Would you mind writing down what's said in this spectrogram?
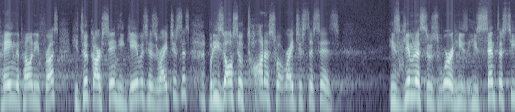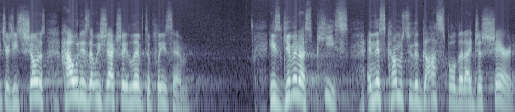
paying the penalty for us. He took our sin, He gave us His righteousness, but He's also taught us what righteousness is. He's given us His word. He's, he's sent us teachers. He's shown us how it is that we should actually live to please Him. He's given us peace. And this comes through the gospel that I just shared,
